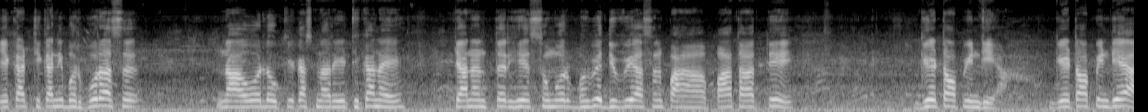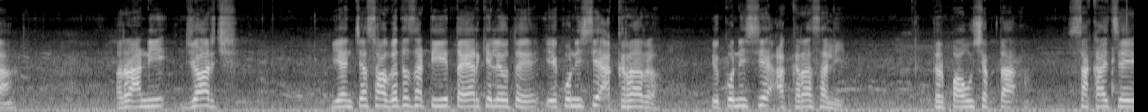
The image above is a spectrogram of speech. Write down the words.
एका ठिकाणी भरपूर असं नावं लौकिक असणारं हे ठिकाण आहे. त्यानंतर हे समोर भव्य दिव्य असं पा पाहतात ते gate of India gate of India राणी जॉर्ज यांच्या स्वागतासाठी तयार केले होते एकोणीसशे अकरा एकोणीसशे अकरा साली. तर पाहू शकता सकाळचे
